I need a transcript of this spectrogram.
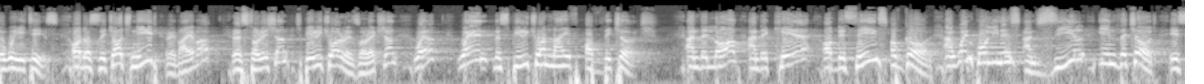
the way it is? Or does the church need revival, restoration, spiritual resurrection? Well, when the spiritual life of the church and the love and the care of the things of God. And when holiness and zeal in the church is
